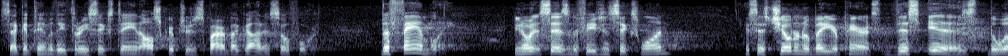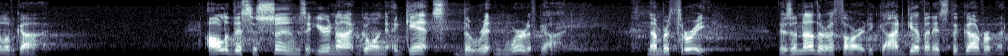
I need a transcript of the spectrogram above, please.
2 Timothy 3:16, all scripture is inspired by God and so forth. The family. You know what it says in Ephesians 6:1? It says, "Children obey your parents. This is the will of God." All of this assumes that you're not going against the written word of God. Number 3, there's another authority God given, it's the government.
